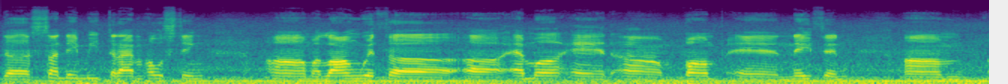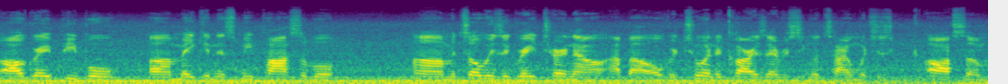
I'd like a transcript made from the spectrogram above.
the Sunday meet that I'm hosting, um, along with uh, uh, Emma and um, Bump and Nathan. Um, all great people uh, making this meet possible. Um, it's always a great turnout, about over 200 cars every single time, which is awesome.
